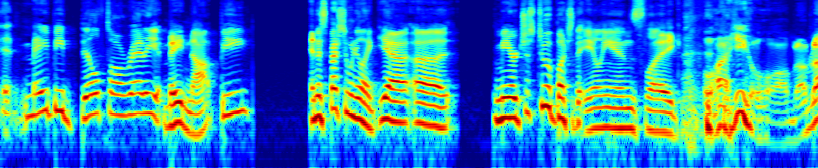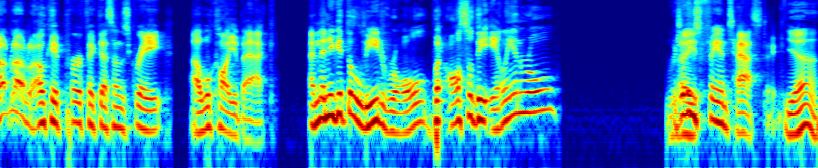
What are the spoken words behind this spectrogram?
it may be built already, it may not be. And especially when you're like, yeah, uh, Meer, just do a bunch of the aliens, like, blah, blah, blah, blah. Okay, perfect. That sounds great. Uh, we'll call you back. And then you get the lead role, but also the alien role which right. I think is fantastic. Yeah.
